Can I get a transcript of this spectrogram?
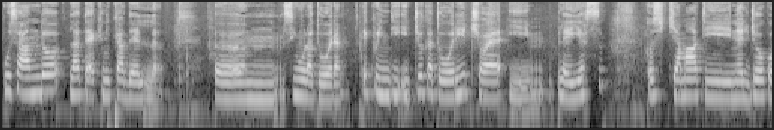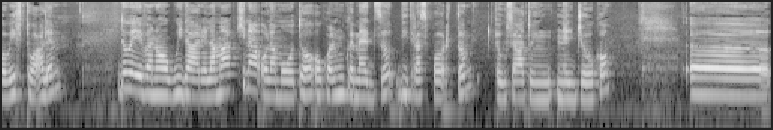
usando la tecnica del um, simulatore. E quindi i giocatori, cioè i players, così chiamati nel gioco virtuale, dovevano guidare la macchina o la moto o qualunque mezzo di trasporto usato in, nel gioco uh,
